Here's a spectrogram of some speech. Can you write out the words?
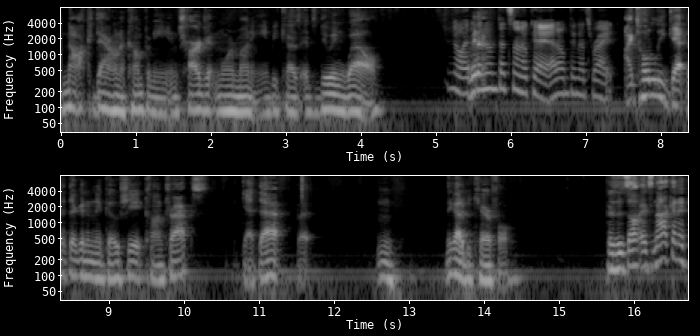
knock down a company and charge it more money because it's doing well. no, I, mean, I that's not okay. I don't think that's right. I totally get that they're going to negotiate contracts. I Get that, but mm, they got to be careful because it's it's not going to.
